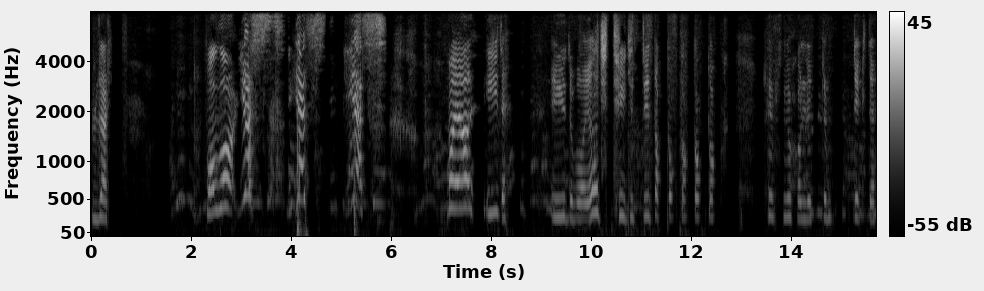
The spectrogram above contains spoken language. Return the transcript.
Güzel. Vallahi yes. Yes. Yes. Bayağı iyiydi. İyiydi bayağı ciddi ciddi tak tak tak tak tak. Hepsini hallettim tekte.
